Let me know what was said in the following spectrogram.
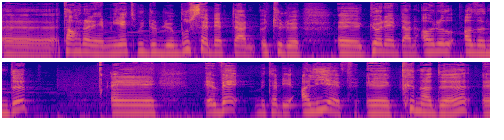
e, Tahran Emniyet Müdürlüğü bu sebepten ötürü e, görevden arıl alındı. E, e, ve tabii Aliyev e, kınadı e,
